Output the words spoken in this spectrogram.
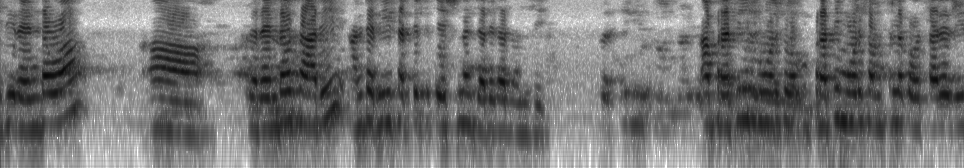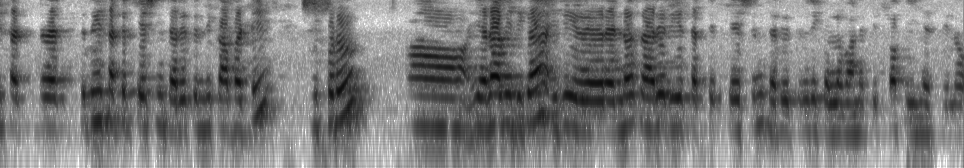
ఇది రెండవ రెండవసారి అంటే రీసర్టిఫికేషన్ జరగనుంది. ప్రతి మూడు ప్రతి మూడు సంవత్సరాలకు ఒకసారి రీసర్ రీసర్టిఫికేషన్ జరుగుతుంది కాబట్టి ఇప్పుడు యథావిధిగా ఇది రెండోసారి రీసర్టిఫికేషన్ జరుగుతుంది గొల్లవాణి తిప్ప పిఎస్సిలో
